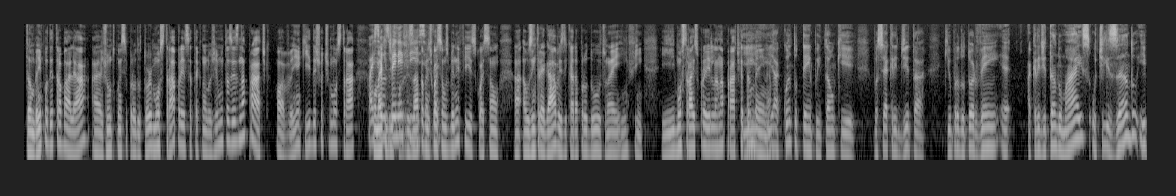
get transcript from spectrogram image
também poder trabalhar uh, junto com esse produtor, mostrar para ele essa tecnologia muitas vezes na prática. Ó, vem aqui, deixa eu te mostrar quais como é que os benefícios, exatamente né? quais são os benefícios, quais são uh, os entregáveis de cada produto, né? Enfim, e mostrar isso para ele lá na prática e, também, né? E há quanto tempo então que você acredita que o produtor vem é, acreditando mais, utilizando e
